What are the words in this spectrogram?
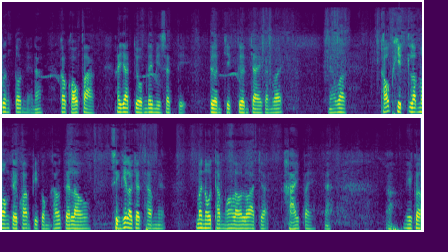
เบื้องต้นเนี่ยนะก็ขอฝากให้ญาติโยมได้มีสติ เตือนจิตเตือนใจกันไว้นะว่าเขาผิดเรามองแต่ความผิดของเขา แต่เราสิ่งที่เราจะทำเนี่ย มโนธรรมของเราเราอาจจะ หายไปนะอะนี่ก็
